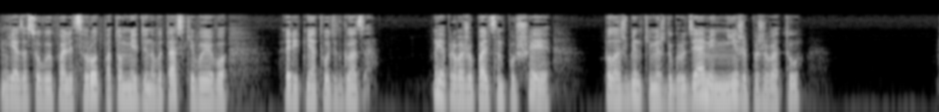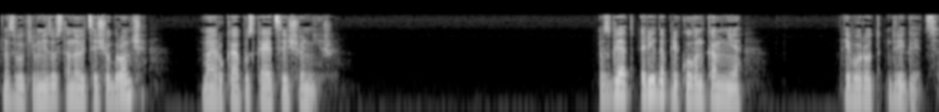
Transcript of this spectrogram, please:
Я засовываю палец в рот, потом медленно вытаскиваю его. Рит не отводит глаза. Я провожу пальцем по шее, по ложбинке между грудями, ниже, по животу. Звуки внизу становятся еще громче, моя рука опускается еще ниже. Взгляд Рида прикован ко мне. Его рот двигается.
